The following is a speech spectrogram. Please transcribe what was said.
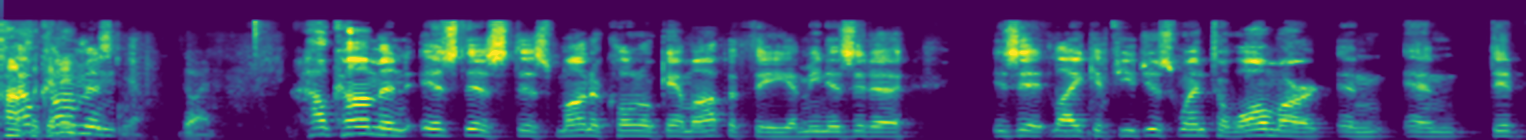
conflict of common- interest. Yeah, go ahead. how common is this, this monoclonal gammopathy? I mean, is it a, is it like if you just went to Walmart and, and did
